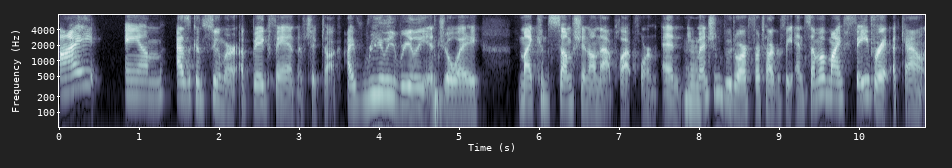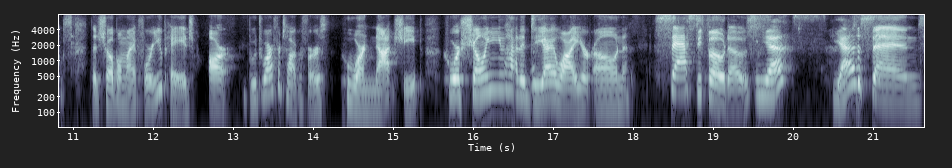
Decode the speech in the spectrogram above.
I am, as a consumer, a big fan of TikTok. I really, really enjoy my consumption on that platform. And you Mhm. mentioned boudoir photography, and some of my favorite accounts that show up on my For You page are boudoir photographers who are not cheap, who are showing you how to DIY your own sassy photos Yes. Yes. To send.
